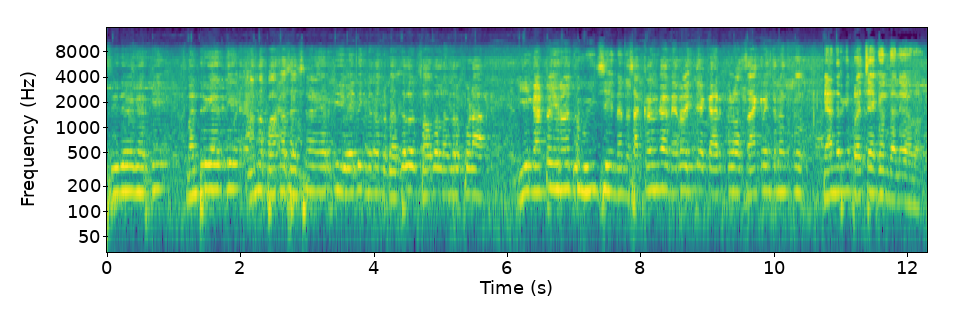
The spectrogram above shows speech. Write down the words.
శ్రీదేవి గారికి మంత్రి గారికి అన్న పాక సత్యనారాయణ గారికి వేదిక మీద ఉన్న పెద్దలు సోదరులందరూ కూడా ఈ ఘట్టం ఈ రోజు ముగించి నన్ను సక్రమంగా నిర్వహించే కార్యక్రమం సహకరించినందుకు మీ అందరికీ ప్రత్యేకంగా ధన్యవాదాలు.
